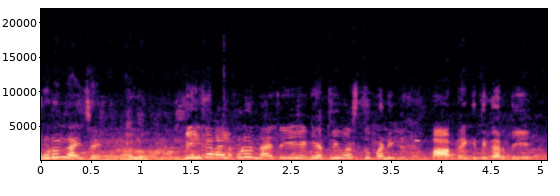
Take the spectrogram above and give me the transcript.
कुठून जायचंय? बिल करायला कुठून जायचं हे घेतली वस्तू पण बापरे किती गर्दी आहे.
